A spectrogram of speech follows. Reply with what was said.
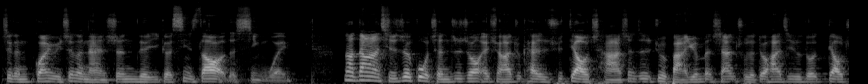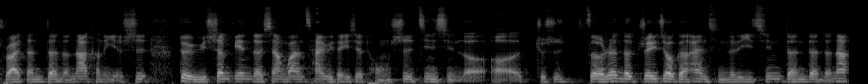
这个关于这个男生的一个性骚扰的行为。那当然，其实这过程之中，HR 就开始去调查，甚至就把原本删除的对话记录都调出来等等的。那可能也是对于身边的相关参与的一些同事进行了呃，就是责任的追究跟案情的厘清等等的。那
